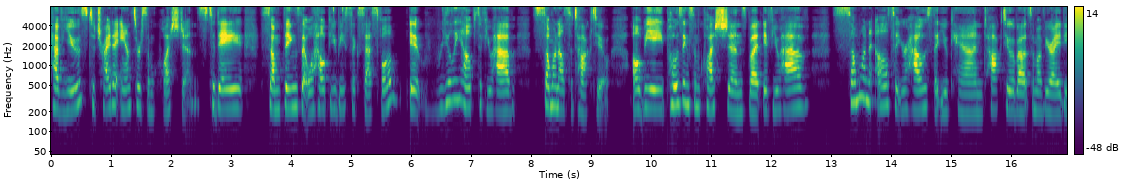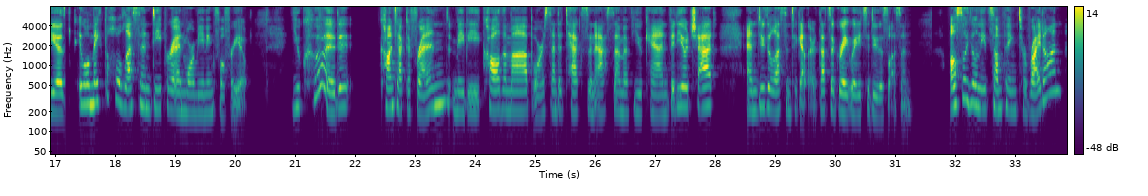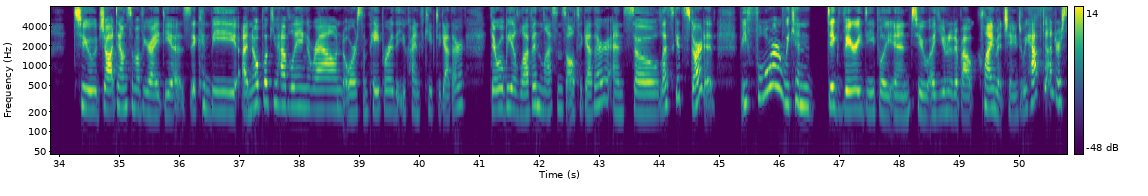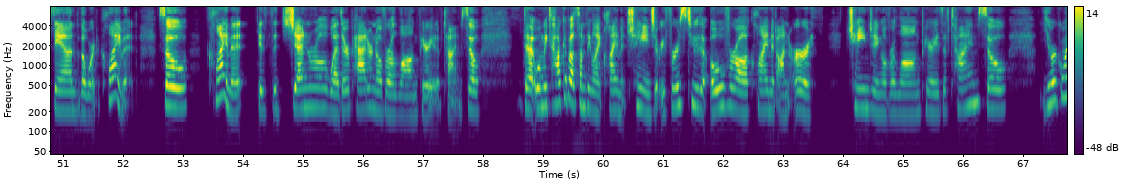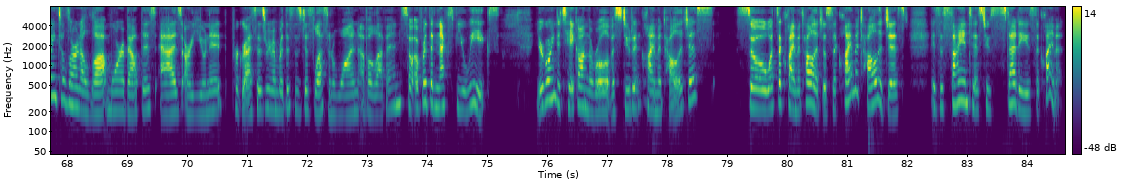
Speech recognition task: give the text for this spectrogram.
have used to try to answer some questions. Today, some things that will help you be successful. It really helps if you have someone else to talk to. I'll be posing some questions, but if you have someone else at your house that you can talk to about some of your ideas, it will make the whole lesson deeper and more meaningful for you. You could contact a friend, maybe call them up or send a text and ask them if you can video chat and do the lesson together. That's a great way to do this lesson. Also, you'll need something to write on to jot down some of your ideas. It can be a notebook you have laying around or some paper that you kind of keep together. There will be 11 lessons altogether, and so let's get started. Before we can dig very deeply into a unit about climate change, we have to understand the word climate. So climate is the general weather pattern over a long period of time. So that when we talk about something like climate change, it refers to the overall climate on Earth changing over long periods of time. So you're going to learn a lot more about this as our unit progresses. Remember, this is just lesson one of 11. So over the next few weeks, you're going to take on the role of a student climatologist so what's a climatologist? A climatologist is a scientist who studies the climate.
